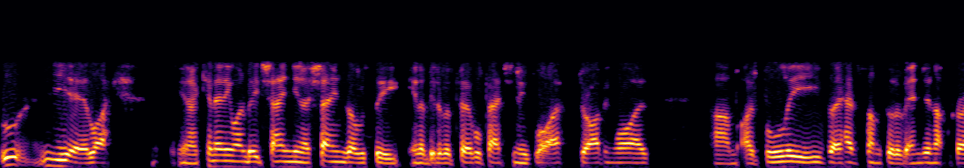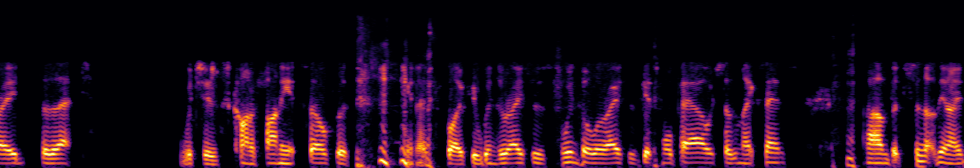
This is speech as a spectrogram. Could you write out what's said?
Yeah, like you know, can anyone beat Shane? You know, Shane's obviously in a bit of a purple patch in his life, driving wise. Um, I believe they had some sort of engine upgrade for that, which is kind of funny itself. That you know, bloke who wins races, wins all the races, gets more power, which doesn't make sense. Um, but you know,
